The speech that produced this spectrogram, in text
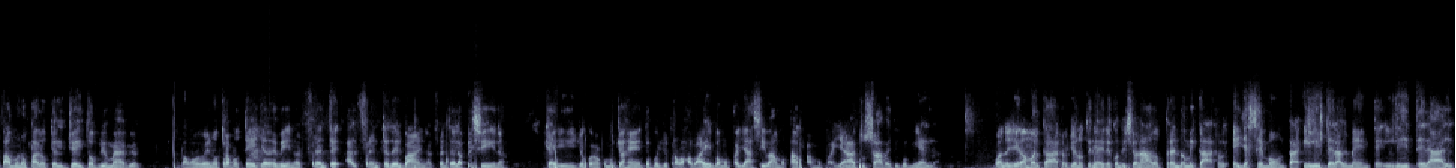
vámonos para el hotel JW Marriott, vamos a beber otra botella de vino al frente, al frente del baño, al frente de la piscina, que ahí yo conozco mucha gente, pues yo trabajaba ahí, vamos para allá, sí, vamos, pa, vamos para allá, tú sabes, digo, mierda. Cuando llegamos al carro, yo no tenía aire acondicionado, prendo mi carro, ella se monta y literalmente, literal,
